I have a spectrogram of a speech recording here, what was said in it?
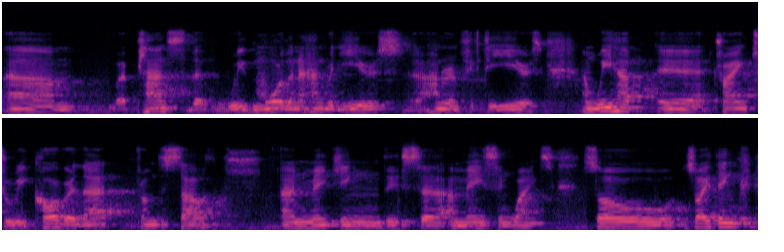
Um, plants that with more than 100 years 150 years and we have uh, trying to recover that from the south and making these uh, amazing wines. So, so I think,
